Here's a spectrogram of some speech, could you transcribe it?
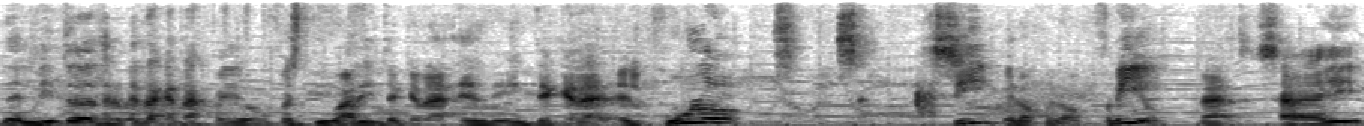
del litro de cerveza que te has pedido en un festival y te queda el, y te queda el culo así, pero, pero frío. Sabe ahí.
